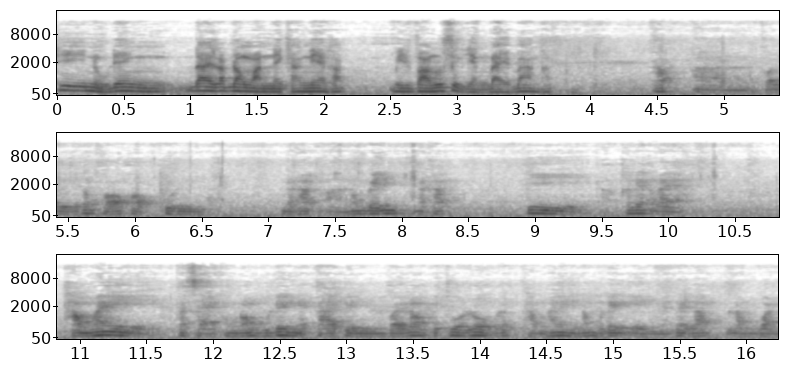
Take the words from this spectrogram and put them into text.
ที่หนูเด้งได้รับรางวัลในครั้งเนี้ยครับ มีความรู้สึกอย่างไรบ้างครับ ครับอ่าก่อนอื่นต้องขอขอบคุณนะครับอ่าน้องเบ้นนะครับ ที่เขาเรียกอะไรอะทำให้กระแสของน้องบูเด้งเนี่ยกลายเป็นไวรัลไปทั่วโลก และทำให้น้องบูเด้งเองเนี่ยได้รับรางวัล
